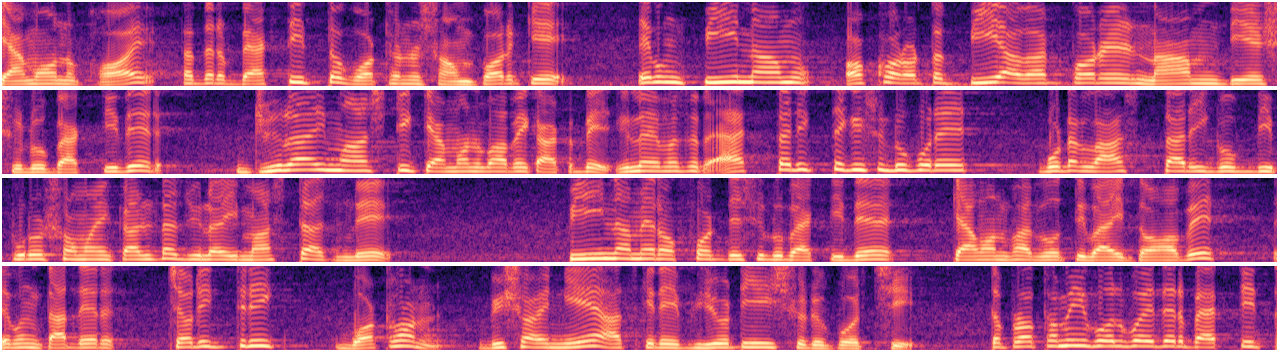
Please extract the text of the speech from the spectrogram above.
কেমন হয়, তাদের ব্যক্তিত্ব গঠন সম্পর্কে এবং পি নাম অক্ষর অর্থাৎ পি আদাক্ষরের নাম দিয়ে শুরু ব্যক্তিদের জুলাই মাসটি কেমনভাবে কাটবে? জুলাই মাসের এক তারিখ থেকে শুরু করে গোটা লাস্ট তারিখ অবধি পুরো সময়কালটা জুলাই মাসটা জুড়ে পি নামের অক্ষর দিয়ে শুরু ব্যক্তিদের কেমনভাবে অতিবাহিত হবে এবং তাদের চরিত্রিক গঠন বিষয় নিয়ে আজকের এই ভিডিওটি শুরু করছি। তো প্রথমেই বলব এদের ব্যক্তিত্ব,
